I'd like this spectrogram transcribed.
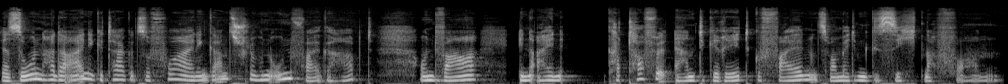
Der Sohn hatte einige Tage zuvor einen ganz schlimmen Unfall gehabt und war in ein Kartoffelerntegerät gefallen und zwar mit dem Gesicht nach vorn.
